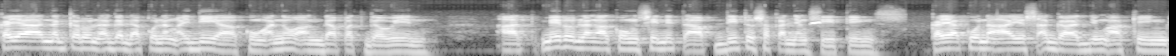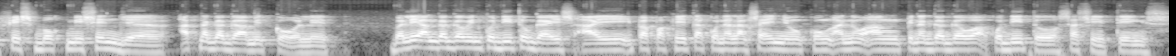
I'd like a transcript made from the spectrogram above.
kaya nagkaroon agad ako ng idea kung ano ang dapat gawin. At meron lang akong sinit up dito sa kanyang settings. Kaya ko naayos agad yung aking Facebook Messenger at nagagamit ko ulit. Bali, ang gagawin ko dito guys ay ipapakita ko na lang sa inyo kung ano ang pinagagawa ko dito sa settings.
